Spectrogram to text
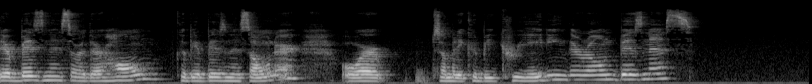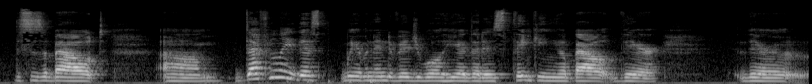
their business or their home. Could be a business owner, or somebody could be creating their own business. This is about um, definitely this. We have an individual here that is thinking about their their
